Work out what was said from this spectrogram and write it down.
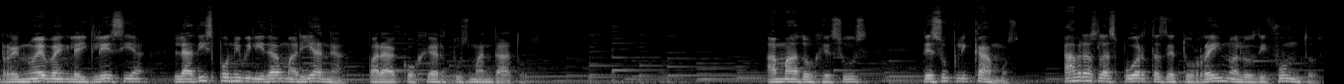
Renueva en la Iglesia la disponibilidad mariana para acoger tus mandatos. Amado Jesús, te suplicamos, abras las puertas de tu reino a los difuntos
